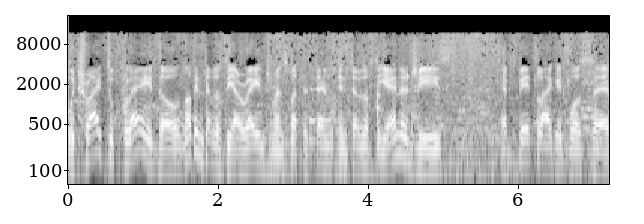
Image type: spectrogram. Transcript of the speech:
We try to play though, not in terms of the arrangements, but in terms of the energies, a bit like it was uh,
